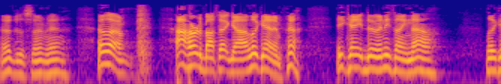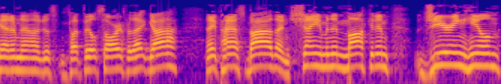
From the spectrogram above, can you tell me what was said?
That's just, uh, man. I heard about that guy. Look at him. He can't do anything now. Look at him now. I just feel sorry for that guy. They passed by then shaming him, mocking him, jeering him,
